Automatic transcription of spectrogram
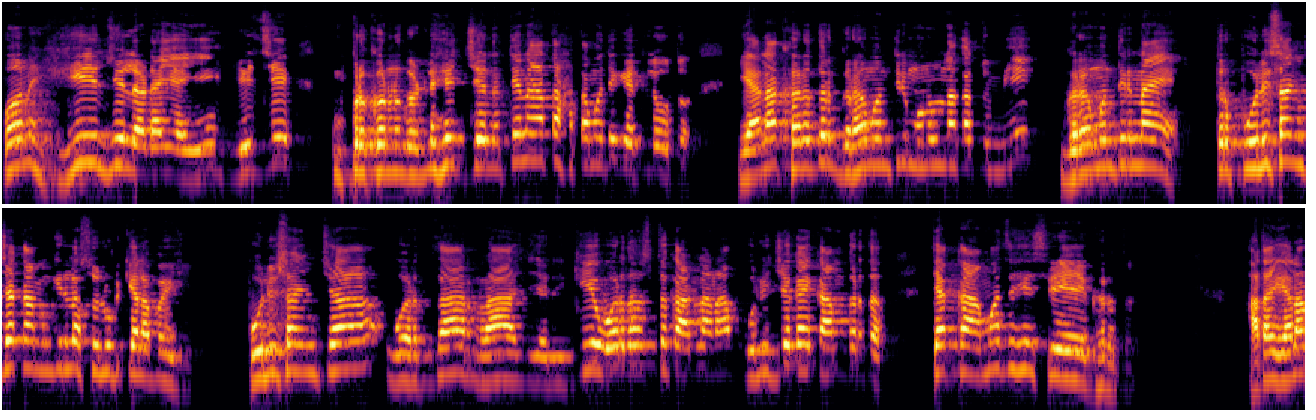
पण ही जी लढाई आहे हे जे प्रकरण घडलं हे जनतेनं आता हातामध्ये घेतलं होतं. याला खरं तर गृहमंत्री म्हणू नका तुम्ही. गृहमंत्री नाही तर पोलिसांच्या कामगिरीला सल्यूट केला पाहिजे. पोलिसांच्या वरचा राजकीय वरदहस्त काढला ना पोलीस जे काही काम करतात त्या कामाचं हे श्रेय आहे खरं तर. आता याला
